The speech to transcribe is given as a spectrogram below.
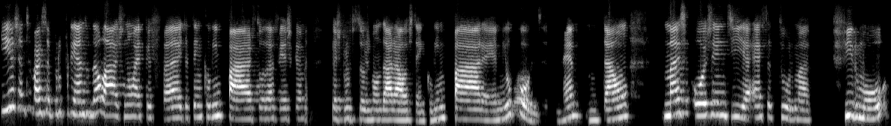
e a gente vai se apropriando da laje, não é perfeita, tem que limpar toda vez que, que as professores vão dar aulas, tem que limpar, é mil coisas, né? Então, mas hoje em dia essa turma firmou,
